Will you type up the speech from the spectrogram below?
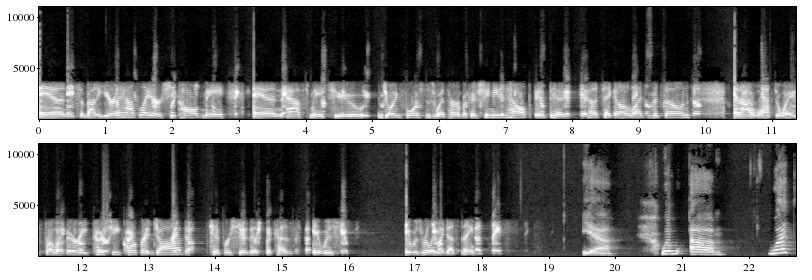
And about a year and a half later, she called me and asked me to join forces with her because she needed help. It had kind of taken on a life of its own. And I walked away from a very cushy corporate job to pursue this because it was it was really my destiny. Yeah. Well, um, what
